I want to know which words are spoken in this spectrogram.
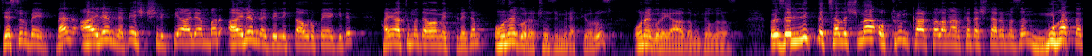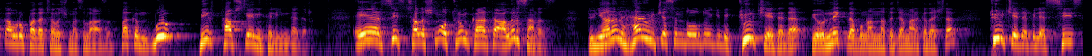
Cesur Bey ben ailemle 5 kişilik bir ailem var ailemle birlikte Avrupa'ya gidip hayatımı devam ettireceğim. Ona göre çözüm üretiyoruz. Ona göre yardımcı oluyoruz. Özellikle çalışma oturum kartı alan arkadaşlarımızın muhakkak Avrupa'da çalışması lazım. Bakın bu bir tavsiye niteliğindedir. Eğer siz çalışma oturum kartı alırsanız dünyanın her ülkesinde olduğu gibi Türkiye'de de bir örnekle bunu anlatacağım arkadaşlar. Türkiye'de bile siz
